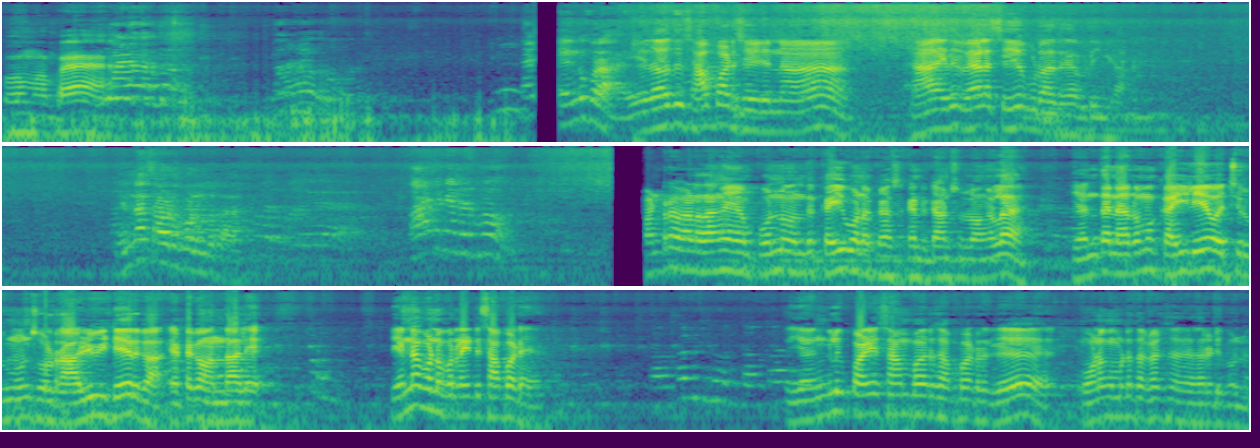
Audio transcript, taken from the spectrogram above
போமாப்பா எங்க போறா? ஏதாவது சாப்பாடு செய்யணும்னா நான் எதுவும் வேலை செய்யக்கூடாது அப்படிங்கிறான் என்ன சாப்பிட போகணும் பண்ற வேலை தாங்க என் பொண்ணு வந்து கை உனக்க கண்டுட்டான்னு சொல்லுவாங்கல்ல எந்த நேரமும் கையிலேயே வச்சிருக்கணும்னு சொல்றா. அழுவிட்டே இருக்கா எட்டக்கம் வந்தாலே. என்ன பண்ண போற நைட்டு சாப்பாடு? எங்களுக்கு பழைய சாம்பார் சாப்பாடு இருக்கு. உனக்கு மட்டும் தக்காளி ரெடி பண்ணு.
